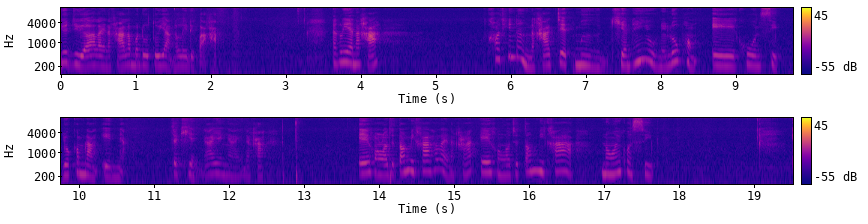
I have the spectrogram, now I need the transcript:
ยืดเยื้ออะไรนะคะ เรามาดูตัวอย่างกันเลยดีกว่าค่ะ นักเรียนนะคะ ข้อที่1นงนะคะ70,000 เขียนให้อยู่ในรูปของ a คูณ 10 ยกกำลัง n เนี่ย จะเขียนได้ยังไงนะคะ a ของเราจะต้องมีค่าเท่าไหร่นะคะ a ของเราจะต้องมีค่าน้อยกว่า 10 a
